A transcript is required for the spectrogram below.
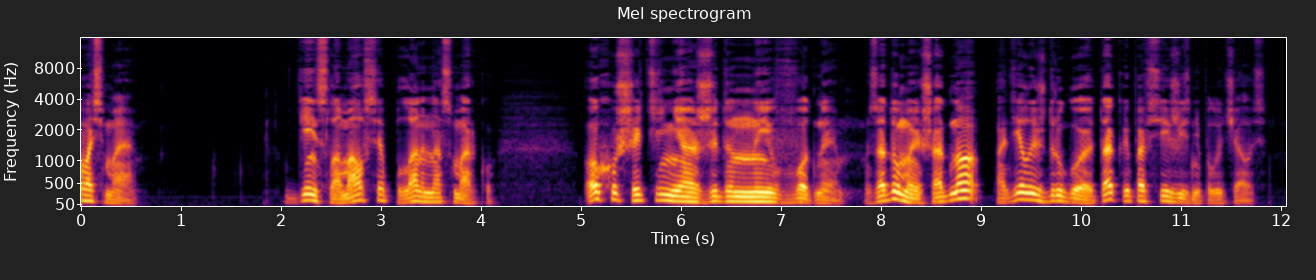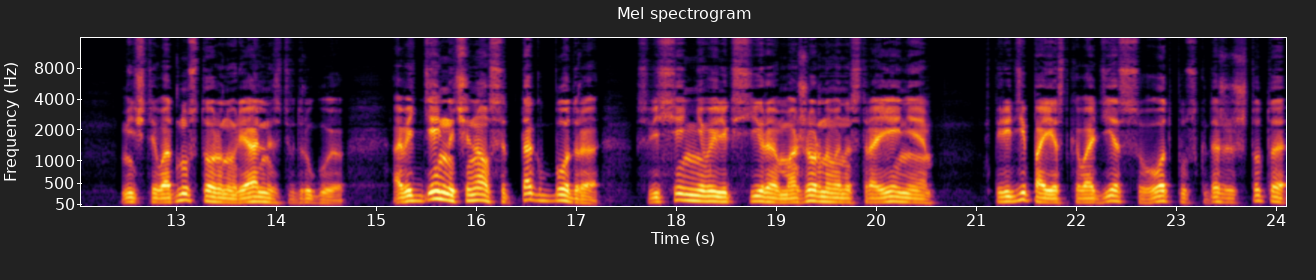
восьмая. День сломался, планы на смарку. Ох уж эти неожиданные вводные. Задумаешь одно, а делаешь другое. Так и по всей жизни получалось. Мечты в одну сторону, реальность в другую. А ведь день начинался так бодро, с весеннего эликсира, мажорного настроения. Впереди поездка в Одессу, отпуск, даже что-то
